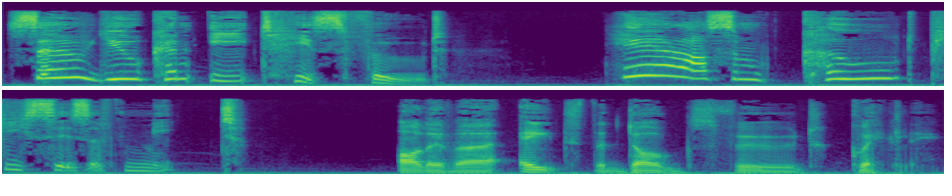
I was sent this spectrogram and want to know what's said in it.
so you can eat his food. Here are some cold pieces of meat. Oliver ate the dog's food quickly.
